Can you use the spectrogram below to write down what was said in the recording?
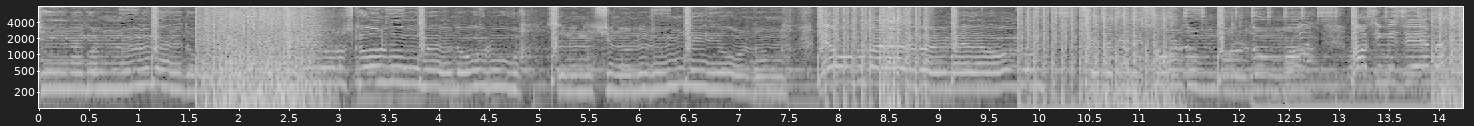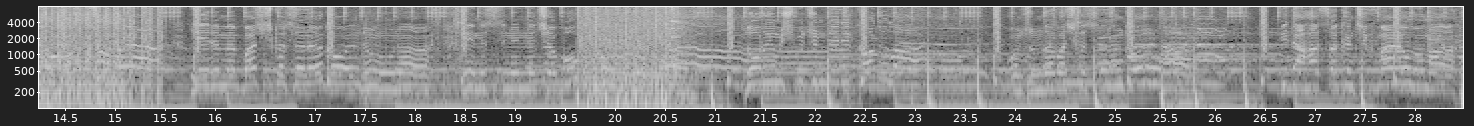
Yine gönlüme doğru. Gidiyoruz gördüğüme doğru. Senin için ölürüm diyordum. Ne oldu da yer böyle oldun Sebebini sordum durdum. Ha Mazimizi hemen de unuttun ya. Yerime başkasını koydun. Ha Yenisini ne çabuk buldun ya. Doğruymuş bütün dedikodular. Omzumda başkasının kolu var. Bir daha sakın çıkma yoluma.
